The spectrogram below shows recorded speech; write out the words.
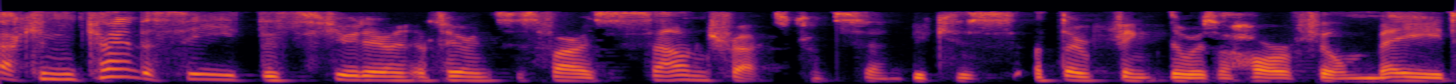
I can kind of see the studio interference as far as soundtrack's concerned because I don't think there was a horror film made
